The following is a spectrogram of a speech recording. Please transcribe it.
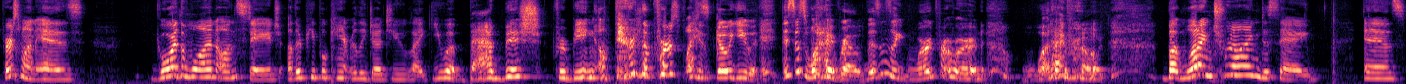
first one is you're the one on stage. Other people can't really judge you. Like you a bad bitch for being up there in the first place. Go you. This is what I wrote. This is like word for word what I wrote. But what I'm trying to say is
